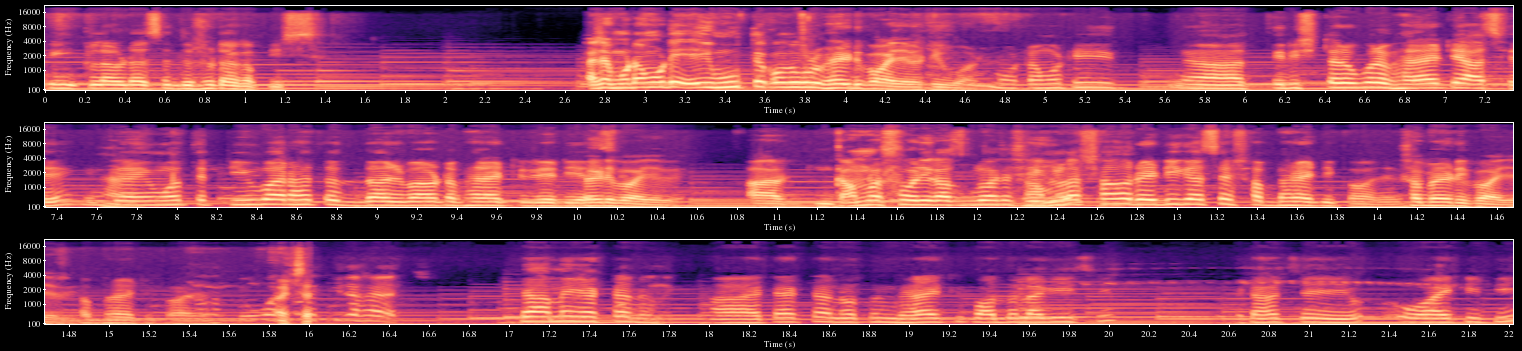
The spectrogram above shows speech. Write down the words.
পিঙ্ক ক্লাউড আছে দুশো টাকা পিস আচ্ছা মোটামুটি এই মুহূর্তে কতগুলো ভ্যারাইটি পাওয়া যাবে টিউবার? মোটামুটি তিরিশটার উপরে ভ্যারাইটি আছে কিন্তু হ্যাঁ। এই মুহূর্তে টিউবার হয়তো দশ বারোটা ভ্যারাইটি রেডি ভ্যারাইটি পাওয়া যাবে। আর গামলা সহ যে গাছগুলো আছে সেগুলো? সহ রেডি গাছে সব ভ্যারাইটি পাওয়া যাবে। সব ভ্যারাইটি পাওয়া যাবে। সব ভ্যারাইটি পাওয়া যাবে। আচ্ছা। কি দেখা যাচ্ছে এটা আমি একটা এটা একটা নতুন ভ্যারাইটি পদ্ম লাগিয়েছি। এটা হচ্ছে ওআইটিপি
